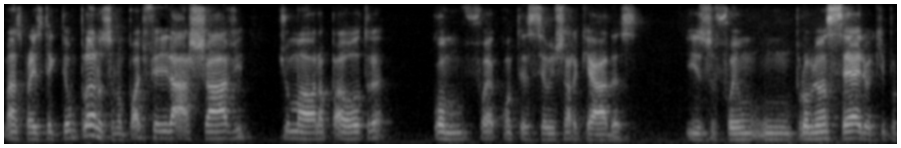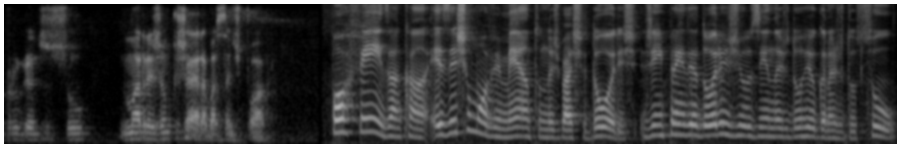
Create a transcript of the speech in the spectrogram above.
Mas para isso tem que ter um plano, você não pode virar a chave de uma hora para outra, como foi aconteceu em Charqueadas. Isso foi um, um problema sério aqui para o Rio Grande do Sul, numa região que já era bastante pobre. Por fim, Zancan, existe um movimento nos bastidores de empreendedores de usinas do Rio Grande do Sul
